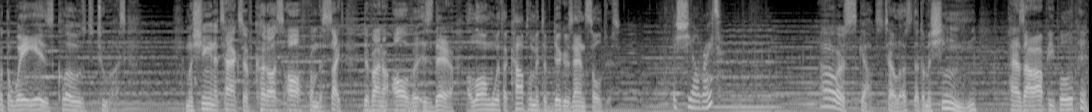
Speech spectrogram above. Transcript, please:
but the way is closed to us. Machine attacks have cut us off from the site. Diviner Alva is there, along with a complement of diggers and soldiers. Is she all right? Our scouts tell us that a machine has our people pinned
